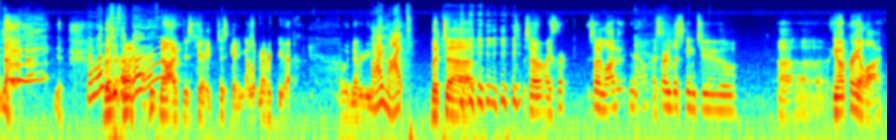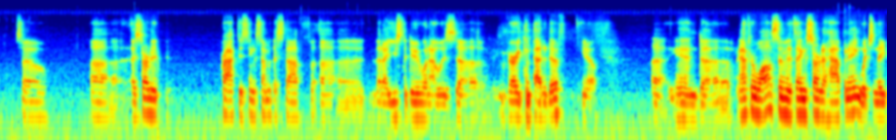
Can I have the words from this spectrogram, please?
not. Chewie. No wonder she's like, uh, no. no, I'm just kidding. Just kidding. I would never do that. I would never do that. I might. But uh, so I start. So a lot of you know, I started listening to, uh, you know, I pray a lot. So uh, I started practicing some of the stuff uh, that I used to do when I was uh, very competitive. You know, uh, and uh, after a while, some of the things started happening, which they,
